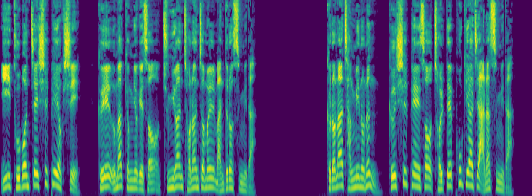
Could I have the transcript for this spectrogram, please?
이 두 번째 실패 역시 그의 음악 경력에서 중요한 전환점을 만들었습니다. 그러나 장민호는 그 실패에서 절대 포기하지 않았습니다.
